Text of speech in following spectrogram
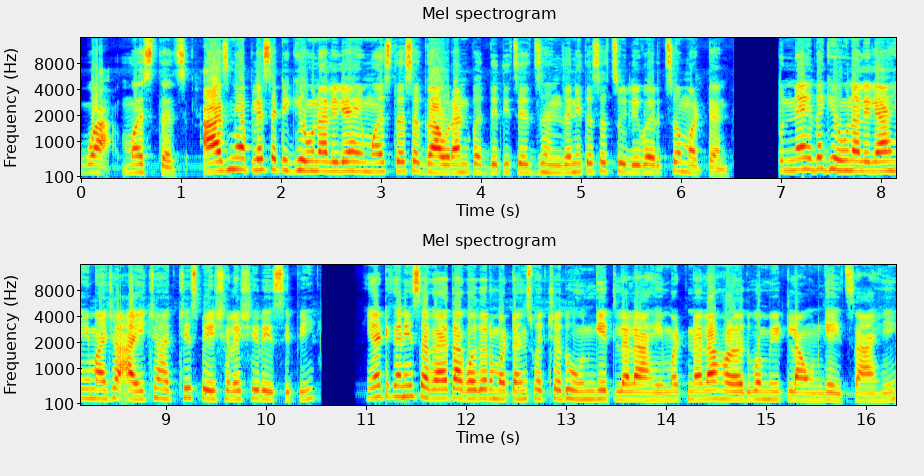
वा मस्तच. आज मी आपल्यासाठी घेऊन आलेले आहे मस्त असं गावरान पद्धतीचे झणझणीत असं चुलीवरचं मटण. पुन्हा एकदा घेऊन आलेले आहे माझ्या आईच्या हातची स्पेशल अशी रेसिपी या ठिकाणी सगळ्यात अगोदर मटण स्वच्छ धुवून घेतलेलं आहे. मटणाला हळद व मीठ लावून घ्यायचं आहे.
